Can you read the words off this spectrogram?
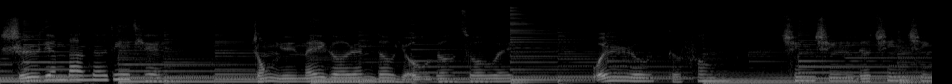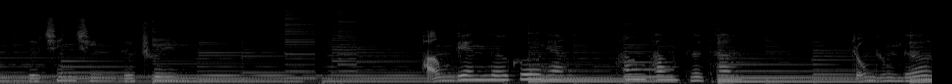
十点半的地铁，终于每个人都有了座位。温柔的风，轻轻地、轻轻地、轻轻地吹。旁边的姑娘，胖胖的她，重重地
